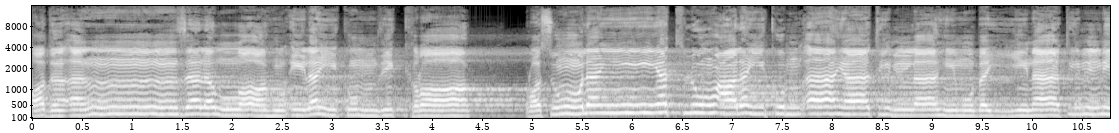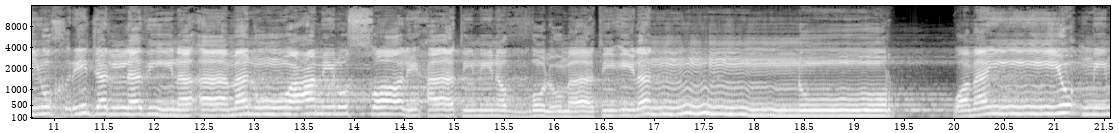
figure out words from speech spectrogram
قد انزل الله اليكم ذكرا رسولا يتلو عليكم ايات الله مبينات ليخرج الذين امنوا وعملوا الصالحات من الظلمات إلى النور ومن يؤمن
